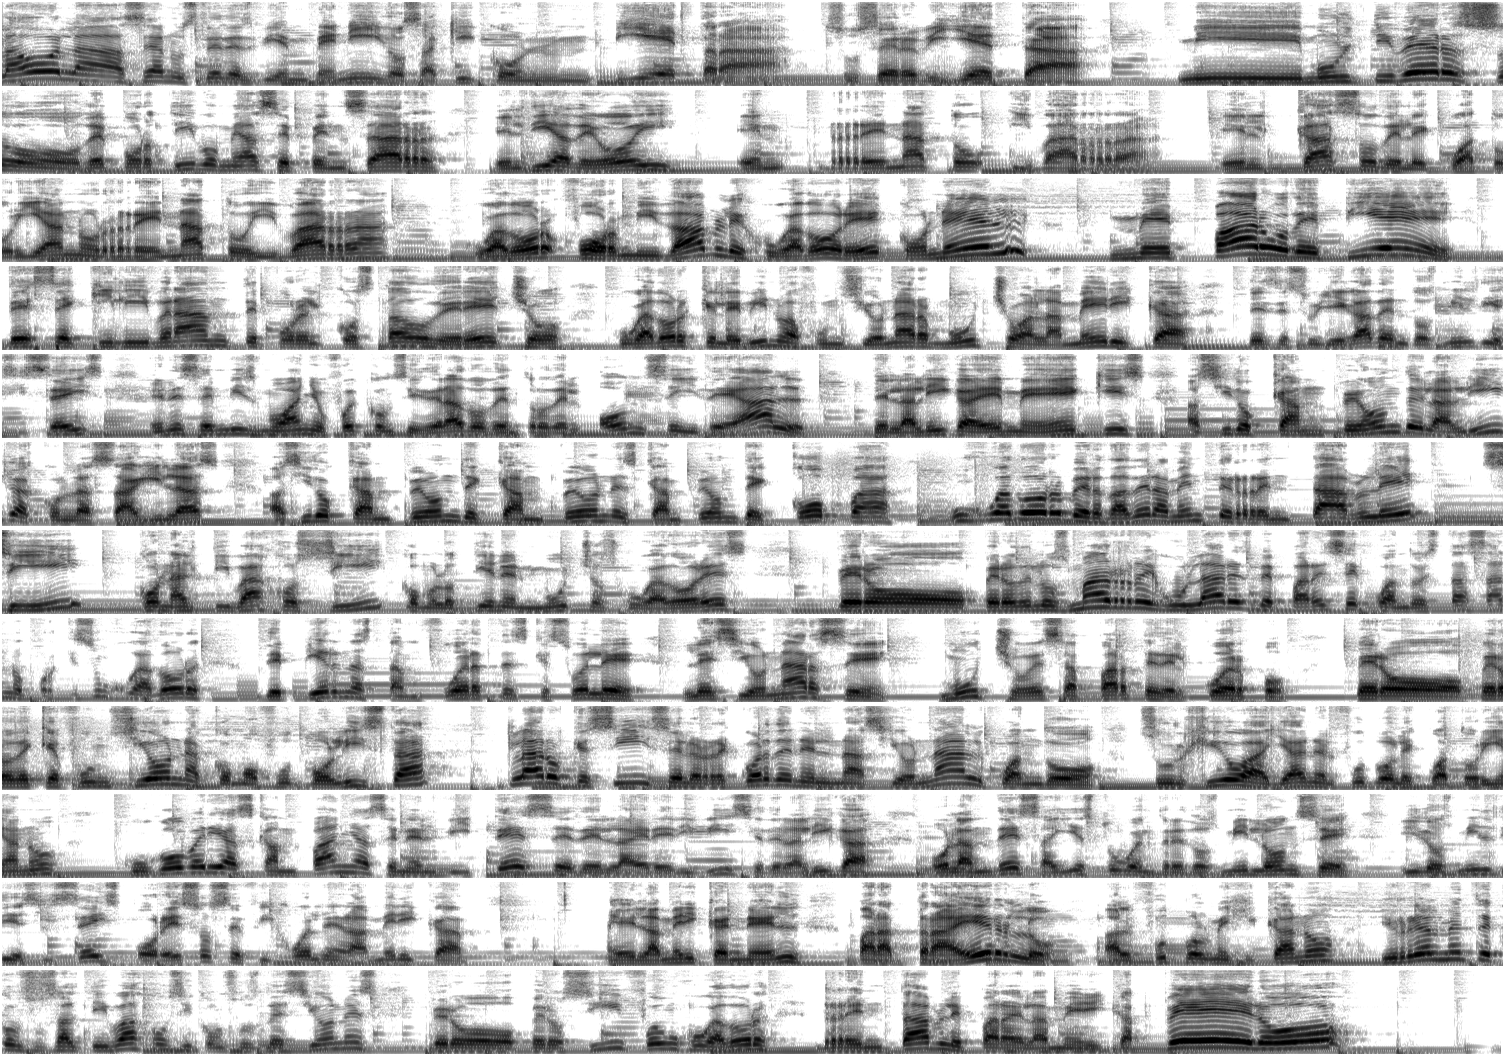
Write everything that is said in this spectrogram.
Hola, hola, sean ustedes bienvenidos aquí con Pietra, su servilleta. Mi multiverso deportivo me hace pensar el día de hoy en Renato Ibarra, el caso del ecuatoriano Renato Ibarra, jugador formidable jugador, ¿eh? Con él me paro de pie, desequilibrante por el costado derecho, jugador que le vino a funcionar mucho al América desde su llegada en 2016. En ese mismo año fue considerado dentro del once ideal de la Liga MX. Ha sido campeón de la liga con las Águilas, ha sido campeón de campeones, campeón de Copa, un jugador verdaderamente rentable. Sí, con altibajos, sí, como lo tienen muchos jugadores, pero, pero de los más regulares me parece cuando está sano, porque es un jugador de piernas tan fuertes que suele lesionarse mucho esa parte del cuerpo, pero, pero de que funciona como futbolista. Claro que sí, se le recuerda en el Nacional cuando surgió allá en el fútbol ecuatoriano, jugó varias campañas en el Vitesse de la Eredivisie de la liga holandesa y estuvo entre 2011 y 2016, por eso se fijó en el América el América en él para traerlo al fútbol mexicano y realmente con sus altibajos y con sus lesiones, pero, pero sí fue un jugador rentable para el América, pero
